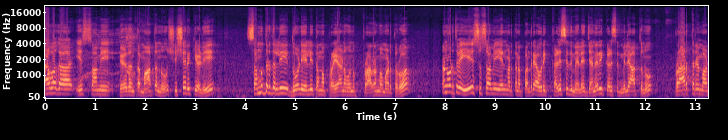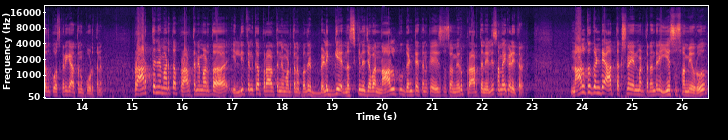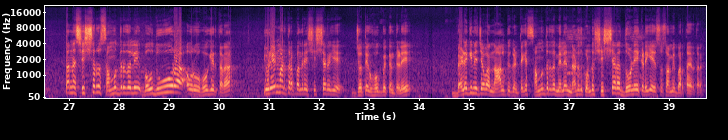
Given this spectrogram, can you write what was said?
ಯಾವಾಗ ಯೇಸು ಸ್ವಾಮಿ ಹೇಳಿದಂಥ ಮಾತನ್ನು ಶಿಷ್ಯರು ಕೇಳಿ, ಸಮುದ್ರದಲ್ಲಿ ದೋಣಿಯಲ್ಲಿ ತಮ್ಮ ಪ್ರಯಾಣವನ್ನು ಪ್ರಾರಂಭ ಮಾಡ್ತಾರೋ ನಾವು ನೋಡ್ತೇವೆ ಯೇಸು ಸ್ವಾಮಿ ಏನು ಮಾಡ್ತಾನಪ್ಪ ಅಂದರೆ, ಅವ್ರಿಗೆ ಕಳಿಸಿದ ಮೇಲೆ, ಜನರಿಗೆ ಕಳಿಸಿದ ಮೇಲೆ ಆತನು ಪ್ರಾರ್ಥನೆ ಮಾಡೋದಕ್ಕೋಸ್ಕರಗೆ ಆತನು ಕೂಡ್ತಾನೆ. ಪ್ರಾರ್ಥನೆ ಮಾಡ್ತಾ ಪ್ರಾರ್ಥನೆ ಮಾಡ್ತಾ ಎಲ್ಲಿ ತನಕ ಪ್ರಾರ್ಥನೆ ಮಾಡ್ತಾನಪ್ಪ ಅಂದರೆ ಬೆಳಗ್ಗೆ ನಸುಕಿನ ಜವ ನಾಲ್ಕು ಗಂಟೆ ತನಕ ಯೇಸು ಸ್ವಾಮಿಯವರು ಪ್ರಾರ್ಥನೆಯಲ್ಲಿ ಸಮಯ ಕಳೀತಾರೆ. ನಾಲ್ಕು ಗಂಟೆ ಆದ ತಕ್ಷಣ ಏನು ಮಾಡ್ತಾರೆ ಅಂದರೆ ಯೇಸು ಸ್ವಾಮಿಯವರು ತನ್ನ ಶಿಷ್ಯರು ಸಮುದ್ರದಲ್ಲಿ ಬಹುದೂರ ಅವರು ಹೋಗಿರ್ತಾರೆ. ಇವ್ರು ಏನು ಮಾಡ್ತಾರಪ್ಪ ಅಂದರೆ ಶಿಷ್ಯರಿಗೆ ಜೊತೆಗೆ ಹೋಗ್ಬೇಕಂತೇಳಿ ಬೆಳಗಿನ ಜವ ನಾಲ್ಕು ಗಂಟೆಗೆ ಸಮುದ್ರದ ಮೇಲೆ ನಡೆದುಕೊಂಡು ಶಿಷ್ಯರ ದೋಣಿ ಕಡೆಗೆ ಯೇಸು ಸ್ವಾಮಿ ಬರ್ತಾ ಇರ್ತಾರೆ.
